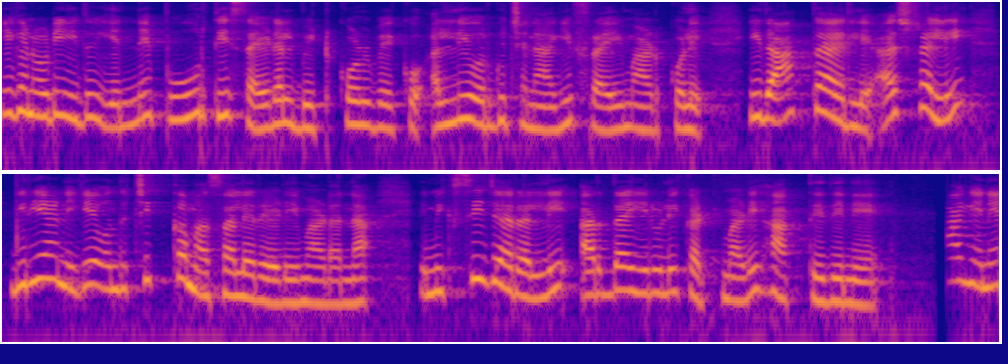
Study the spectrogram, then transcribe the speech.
ಈಗ ನೋಡಿ, ಇದು ಎಣ್ಣೆ ಪೂರ್ತಿ ಸೈಡಲ್ಲಿ ಬಿಟ್ಕೊಳ್ಬೇಕು. ಅಲ್ಲಿವರೆಗೂ ಚೆನ್ನಾಗಿ ಫ್ರೈ ಮಾಡ್ಕೊಳ್ಳಿ. ಇದಾಗ್ತಾ ಇರಲಿ. ಅಷ್ಟರಲ್ಲಿ ಬಿರಿಯಾನಿಗೆ ಒಂದು ಚಿಕ್ಕ ಮಸಾಲೆ ರೆಡಿ ಮಾಡೋಣ. ಮಿಕ್ಸಿ ಜಾರಲ್ಲಿ ಅರ್ಧ ಈರುಳ್ಳಿ ಕಟ್ ಮಾಡಿ ಹಾಕ್ತಿದ್ದೀನಿ. ಹಾಗೆಯೇ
